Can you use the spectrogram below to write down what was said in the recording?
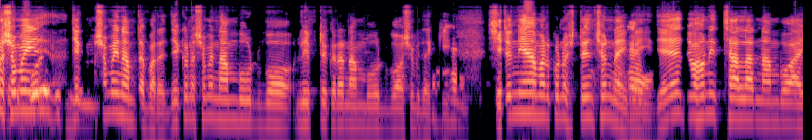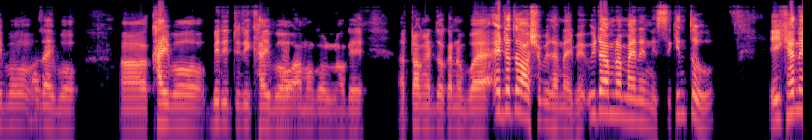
তো সময় দিছিলেন। যেকোনো সময় নামতে পারে। যেকোনো সময় নামবো, উঠবো, লিফটে করে নামবো, উঠবো অসুবিধা কি? হ্যাঁ, সেটা নিয়ে আমার কোনো টেনশন নাই ভাই। হ্যাঁ, যে যখন ইচ্ছা আল্লাহর নামবো, আইবো, হ্যাঁ, যাইবো, খাইবো লগে টঙের দোকানে বয়া এটা তো অসুবিধা নাই ভাই। ওইটা আমরা মেনে নিচ্ছি। কিন্তু এইখানে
